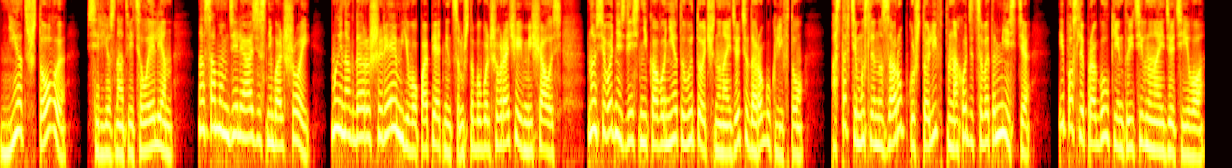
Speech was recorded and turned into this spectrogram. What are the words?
«Нет, что вы!» — серьезно ответила Элен. «На самом деле Азис небольшой. Мы иногда расширяем его по пятницам, чтобы больше врачей вмещалось. Но сегодня здесь никого нет, и вы точно найдете дорогу к лифту. Поставьте мысленно зарубку, что лифт находится в этом месте, и после прогулки интуитивно найдете его».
